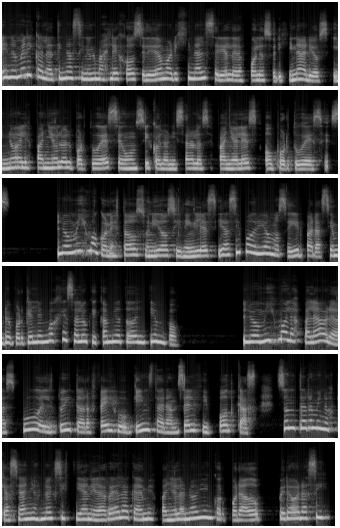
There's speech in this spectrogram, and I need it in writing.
En América Latina, sin ir más lejos, el idioma original sería el de los pueblos originarios y no el español o el portugués según si colonizaron los españoles o portugueses. Lo mismo con Estados Unidos y el inglés, y así podríamos seguir para siempre porque el lenguaje es algo que cambia todo el tiempo. Lo mismo las palabras, Google, Twitter, Facebook, Instagram, selfie, podcast, son términos que hace años no existían y la Real Academia Española no había incorporado, pero ahora sí.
